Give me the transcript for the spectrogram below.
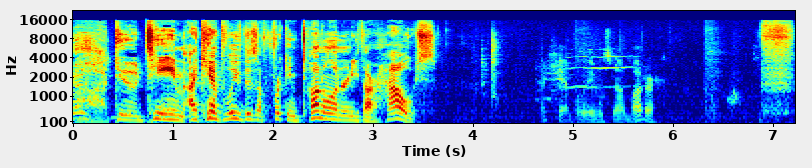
Oh, dude, team, I can't believe there's a freaking tunnel underneath our house. I can't believe it's not butter.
